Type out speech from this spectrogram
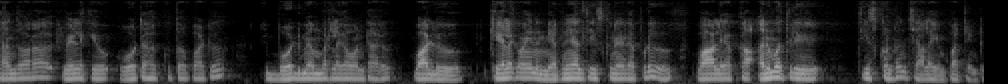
దాని ద్వారా వీళ్ళకి ఓటు హక్కుతో పాటు ఈ బోర్డు మెంబర్లుగా ఉంటారు. వాళ్ళు కీలకమైన నిర్ణయాలు తీసుకునేటప్పుడు వాళ్ళ యొక్క అనుమతులు తీసుకుంటాం చాలా ఇంపార్టెంట్.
